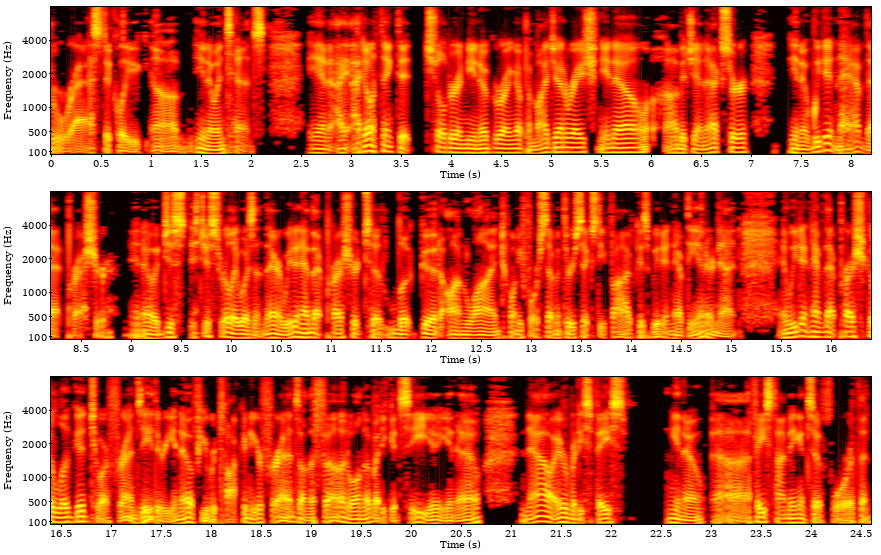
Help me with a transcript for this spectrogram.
drastically, um, you know, intense. And I, I, don't think that children, you know, growing up in my generation, you know, I'm a Gen Xer, you know, we didn't have that pressure. You know, it just it just really wasn't there. We didn't have that pressure to look good online 24 7 365 because we didn't have the internet. And we didn't have that pressure to look good to our friends either. You know, if you were talking to your friends on the phone, well, nobody could see you, you know. Now everybody's face you know, uh, FaceTiming and so forth. And,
